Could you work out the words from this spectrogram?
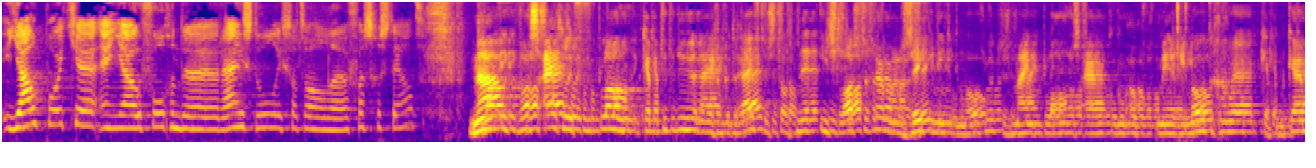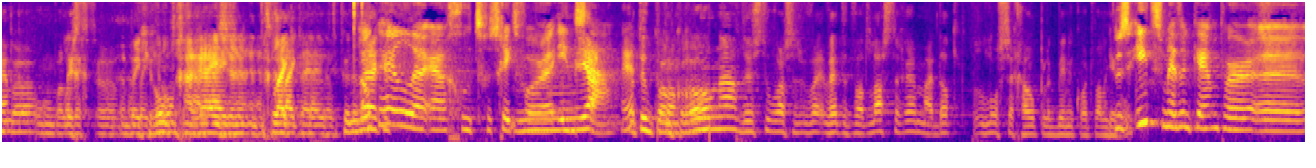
jouw potje en jouw volgende reisdoel, is dat al eh, vastgesteld? Nou, ik was eigenlijk van plan. Ik heb natuurlijk nu een eigen bedrijf, dus dat is net iets lastiger, maar zeker niet onmogelijk. Dus mijn plan was eigenlijk om ook wat meer remote te gaan werken. Ik heb een camper om wellicht eh, een beetje rond te gaan reizen en tegelijkertijd te kunnen Ook werken. heel eh, erg goed geschikt voor Mm, Insta. Ja, hè? maar toen kwam corona, dus toen was het, werd het wat lastiger. Maar dat lost zich hopelijk binnenkort wel een keer Dus op. iets met een camper eh,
